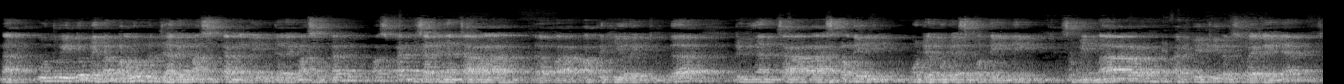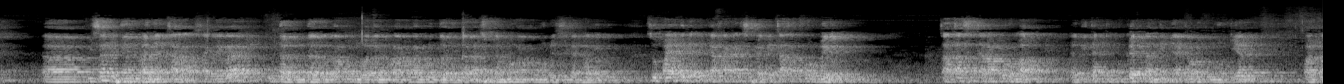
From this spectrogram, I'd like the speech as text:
nah untuk itu memang perlu menjaring masukan tadi dari masukan masukan bisa dengan cara apa public hearing juga dengan cara seperti ini model-model seperti ini, seminar, FGD dan sebagainya, uh, bisa dengan banyak cara. Saya kira undang-undang tentang pembuatan peraturan undang-undangan sudah mengakomodasikan hal itu, supaya tidak dikatakan sebagai cacat formil, cacat secara formal, dan tidak digugat nantinya kalau kemudian pada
